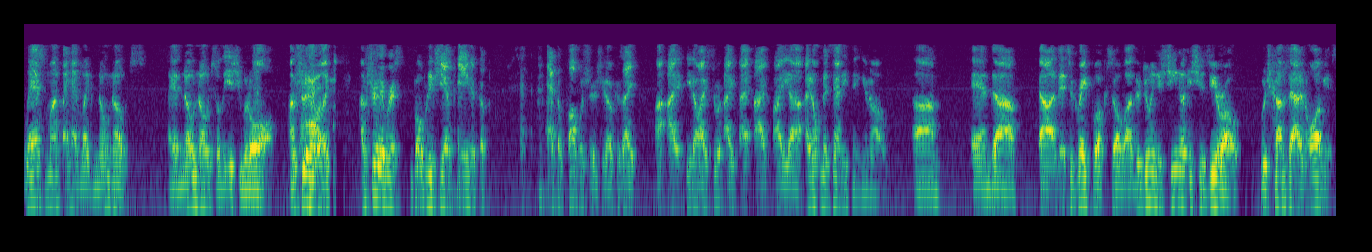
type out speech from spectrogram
last month, I had like no notes. I had no notes on the issue at all. I'm sure they were like, I'm sure they were opening champagne at the at the publishers, you know, because I, I, you know, I, sort- I, I, I, I, uh, I don't miss anything, you know, um, and uh, uh, it's a great book. So uh, they're doing Sheena issue zero, which comes out in August,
